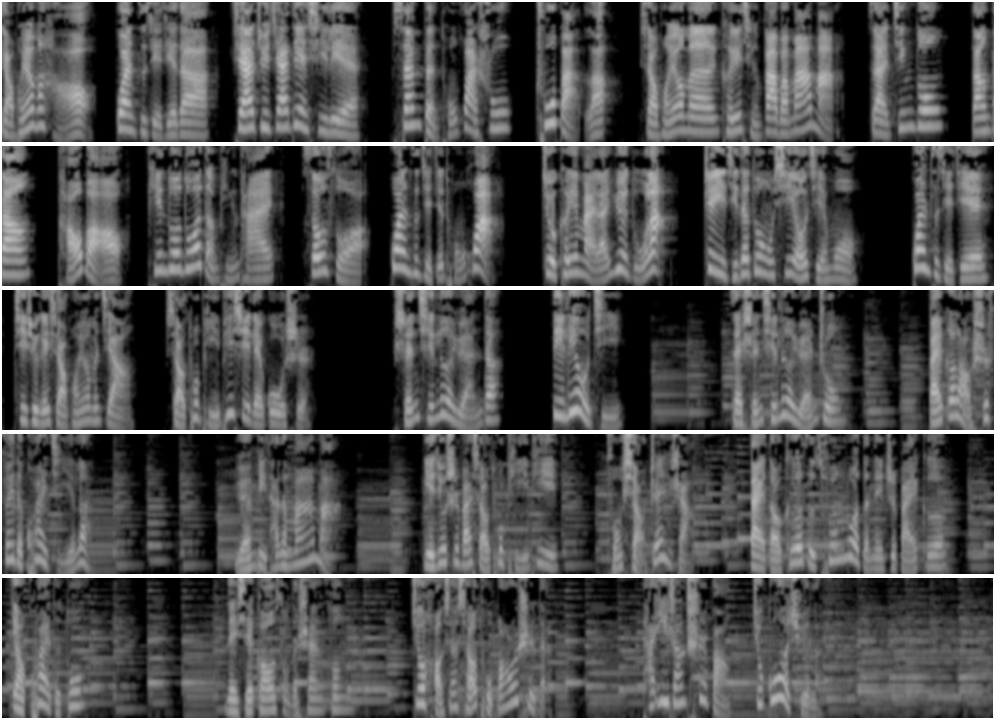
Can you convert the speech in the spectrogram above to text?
小朋友们好，罐子姐姐的家具家电系列三本童话书出版了，小朋友们可以请爸爸妈妈在京东、当当、淘宝、拼多多等平台搜索“罐子姐姐童话”，就可以买来阅读啦。这一集的《动物西游》节目，罐子姐姐继续给小朋友们讲小兔皮皮系列故事《神奇乐园》的第六集，在神奇乐园中。白鸽老师飞得快极了，远比他的妈妈，也就是把小兔皮皮从小镇上带到鸽子村落的那只白鸽，要快得多。那些高耸的山峰，就好像小土包似的，它一张翅膀就过去了；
